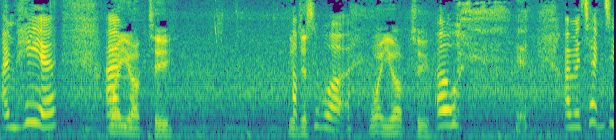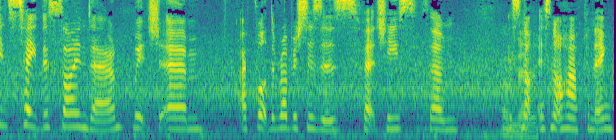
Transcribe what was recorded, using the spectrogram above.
I'm here. What are Um, you up to? You're up just. to what? What are you up to? Oh, I'm attempting to take this sign down, which um, I've bought the rubber scissors, fetchies. So um, Oh, it's no. not. It's not happening.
